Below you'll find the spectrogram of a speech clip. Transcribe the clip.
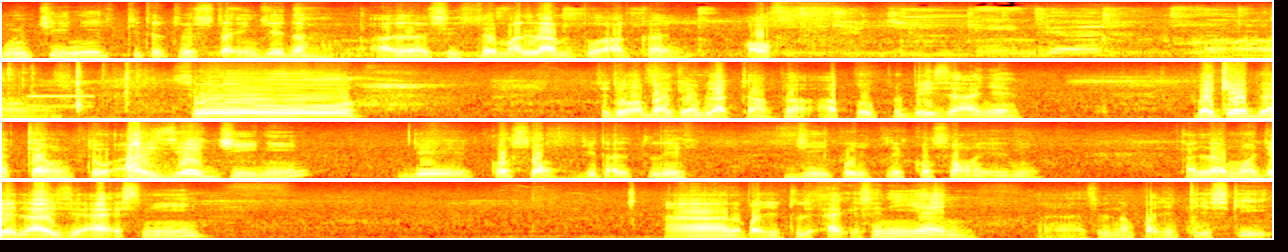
kunci ni kita terus start enjin lah. Alarm, sistem alarm tu akan off. Uh, so kita tengok bahagian belakang pula. Apa perbezaannya bahagian belakang untuk Azia G ni dia kosong. Dia tak ada tulis G pun dia tulis kosong aja ni. Kalau model Azia X ni ha, nampak dia tulis X ni kan? Ha, so nampak cantik sikit.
